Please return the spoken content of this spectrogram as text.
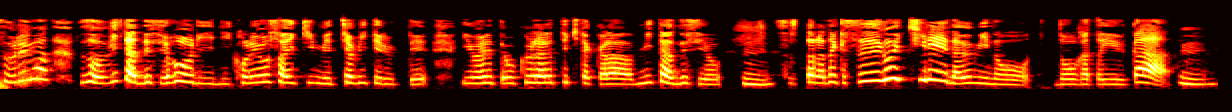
それは、そう、見たんですよ、ホーリーに。これを最近めっちゃ見てるって言われて送られてきたから、見たんですよ。うん。そしたらなんかすごい綺麗な海の動画というか、うん。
